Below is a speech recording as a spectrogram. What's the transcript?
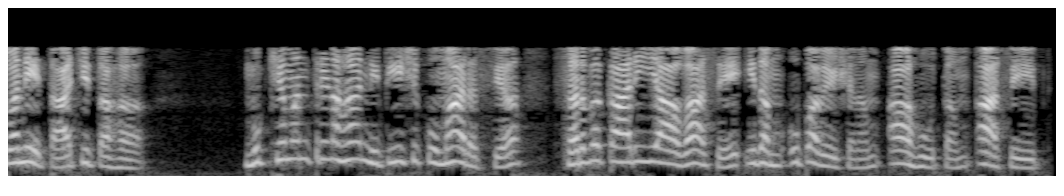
स्वनेता चितः मुख्यमन्त्रिणः नीतीशकुमारस्य सर्वकारीयावासे इदम् उपवेशनम् आहूतम् आसीत्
